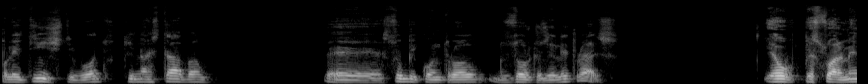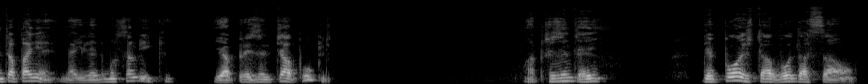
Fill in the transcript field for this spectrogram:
boletins de votos que não estavam sob controle dos órgãos eleitorais. Eu, pessoalmente, apanhei na ilha de Moçambique e apresentei ao público. Apresentei. Depois da votação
